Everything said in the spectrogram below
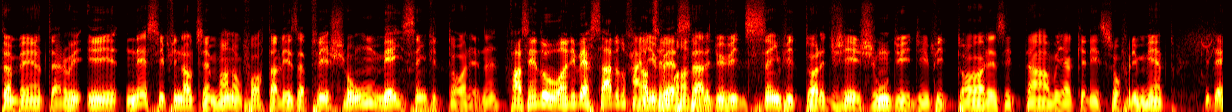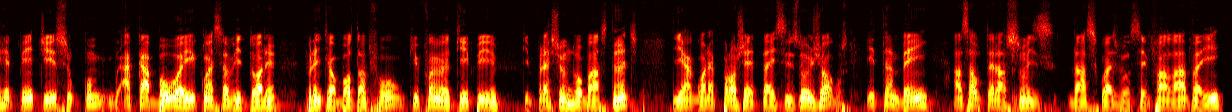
Também, Antero. E, e, nesse final de semana, o Fortaleza fechou um mês sem vitória, né? Fazendo aniversário no final aniversário de semana. Aniversário né? de sem vitória, de jejum de, de vitórias e tal, e aquele sofrimento. E de repente isso com, acabou aí com essa vitória frente ao Botafogo, que foi uma equipe que pressionou bastante e agora é projetar esses dois jogos e também as alterações das quais você falava aí,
